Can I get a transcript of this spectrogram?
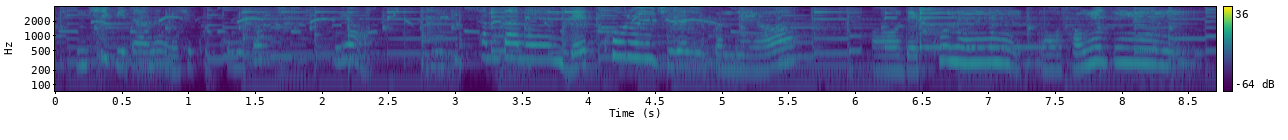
지금 12단은 59코를 떴고요. 지금 13단은 4코를 줄여줄 건데요. 어, 4코는 어, 정해진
